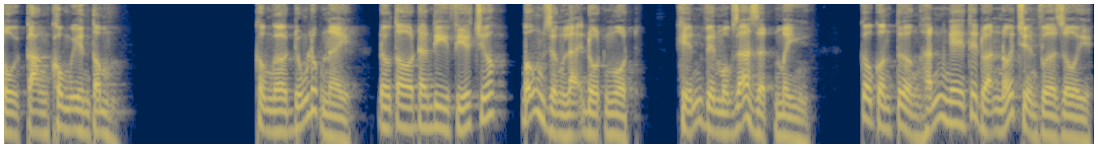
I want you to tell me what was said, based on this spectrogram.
tôi càng không yên tâm. Không ngờ đúng lúc này, đầu to đang đi phía trước, bỗng dừng lại đột ngột, khiến viên mục giã giật mình. Cậu còn tưởng hắn nghe thấy đoạn nói chuyện vừa rồi.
